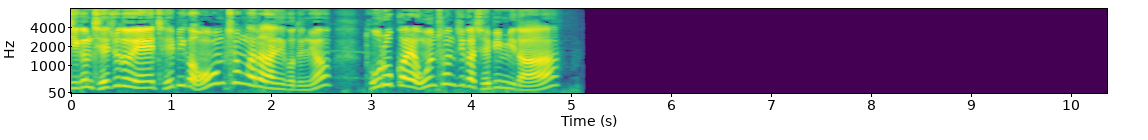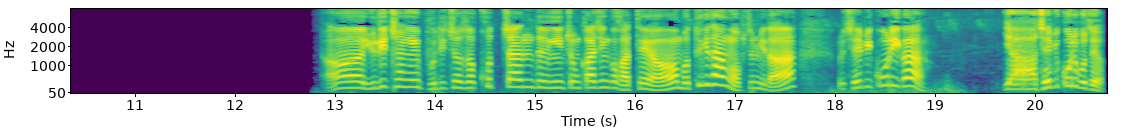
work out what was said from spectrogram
지금 제주도에 제비가 엄청 날아다니거든요. 도로가에 온천지가 제비입니다. 아, 유리창에 부딪혀서 콧잔 등이 좀 까진 것 같아요. 뭐 특이사항은 없습니다. 그리고 제비 꼬리가, 야, 제비 꼬리 보세요.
